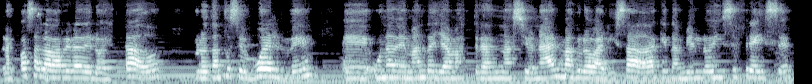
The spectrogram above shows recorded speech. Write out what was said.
traspasa la barrera de los estados, por lo tanto se vuelve eh, una demanda ya más transnacional, más globalizada, que también lo dice Fraser.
